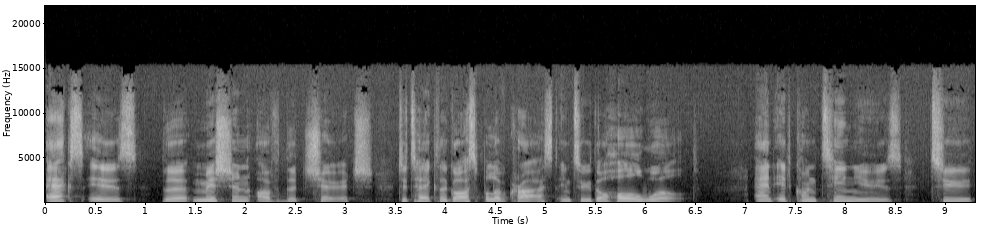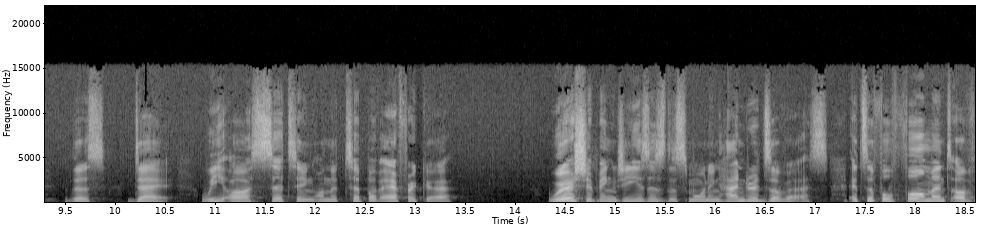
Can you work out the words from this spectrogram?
Acts is the mission of the church to take the gospel of Christ into the whole world. And it continues to this day. We are sitting on the tip of Africa worshiping Jesus this morning, hundreds of us. It's a fulfillment of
